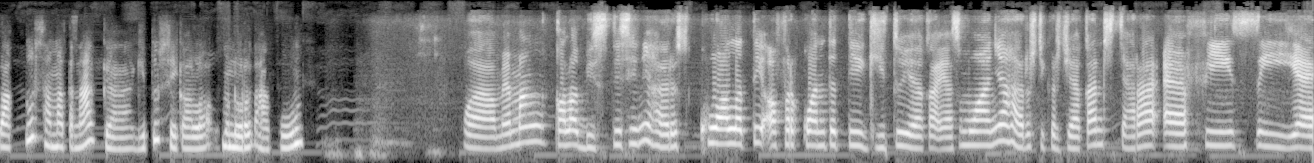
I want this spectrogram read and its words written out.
waktu sama tenaga gitu sih kalau menurut aku. Wah, memang kalau bisnis ini harus quality over quantity gitu ya kak ya. Semuanya harus dikerjakan secara efisien.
